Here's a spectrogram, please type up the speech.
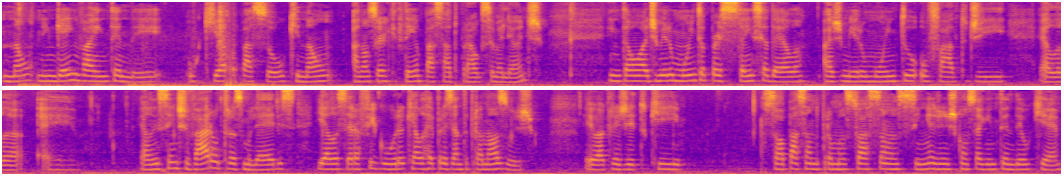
não ninguém vai entender o que ela passou, que não, a não ser que tenha passado por algo semelhante. Então eu admiro muito a persistência dela, admiro muito o fato de ela é, ela incentivar outras mulheres e ela ser a figura que ela representa para nós hoje. Eu acredito que só passando por uma situação assim a gente consegue entender o que é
